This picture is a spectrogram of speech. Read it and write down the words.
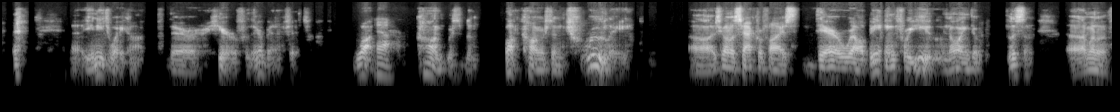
uh, you need to wake up. They're here for their benefit. What Yeah. congressman, what congressman truly uh, is going to sacrifice their well-being for you, knowing that listen, uh, I'm going to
